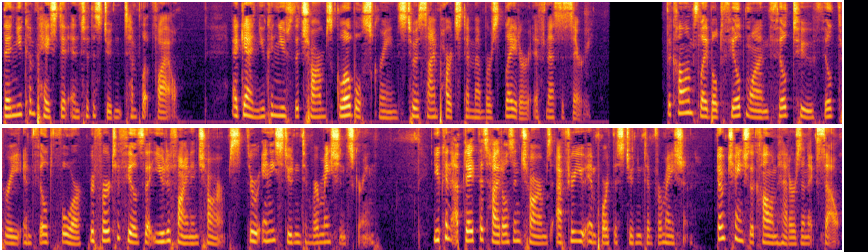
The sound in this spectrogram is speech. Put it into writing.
Then you can paste it into the student template file. Again, you can use the CHARMS global screens to assign parts to members later if necessary. The columns labeled Field 1, Field 2, Field 3, and Field 4 refer to fields that you define in CHARMS through any student information screen. You can update the titles in CHARMS after you import the student information. Don't change the column headers in Excel.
